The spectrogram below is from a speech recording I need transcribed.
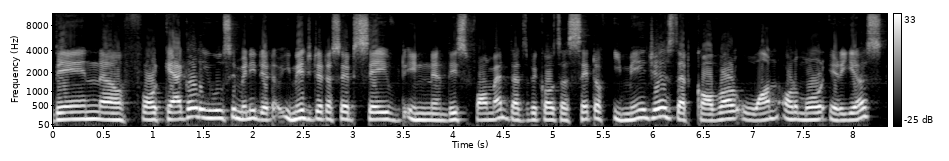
then uh, for Kaggle, you will see many data image data sets saved in this format. That's because a set of images that cover one or more areas.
